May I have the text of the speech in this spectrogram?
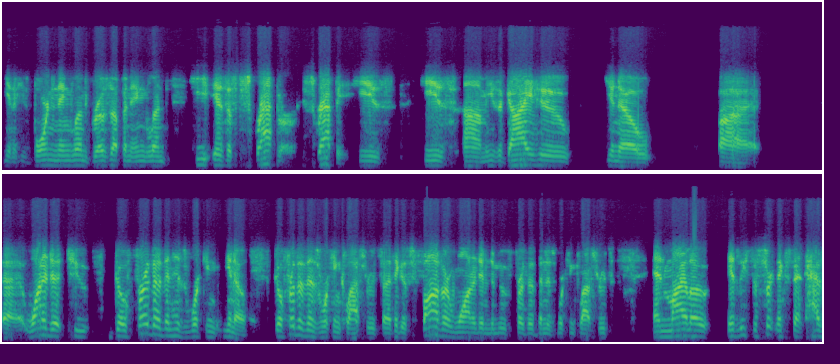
you know, he's born in England, grows up in England. He is a scrapper, scrappy. He's he's um, he's a guy who, you know, uh, uh, wanted to, to go further than his working, you know, go further than his working class roots. And I think his father wanted him to move further than his working class roots. And Milo, at least to a certain extent, has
